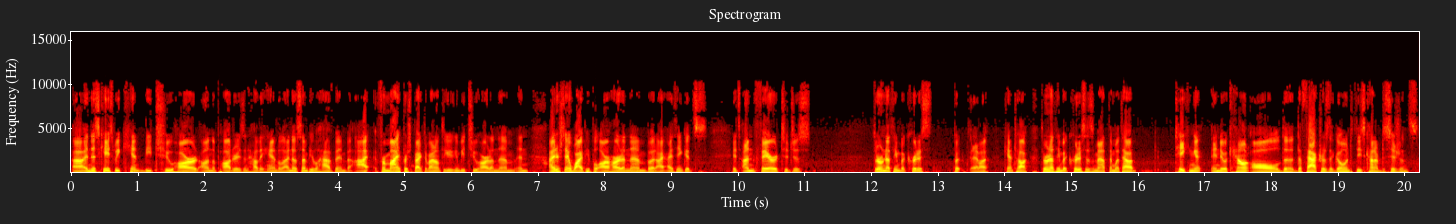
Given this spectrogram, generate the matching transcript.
Uh, in this case, we can't be too hard on the Padres and how they handle it. I know some people have been, but I, from my perspective, I don't think you can be too hard on them. And I understand why people are hard on them, but I, I think it's it's unfair to just throw nothing but critis but uh, can't talk throw nothing but criticism at them without taking it into account all the the factors that go into these kind of decisions.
